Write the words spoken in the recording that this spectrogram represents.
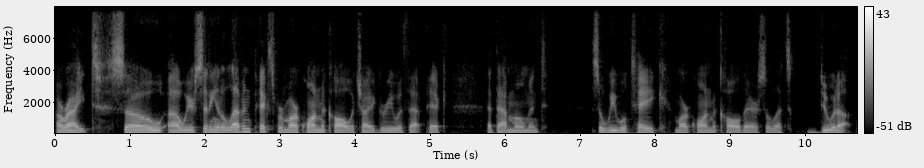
All right. So uh, we're sitting at 11 picks for Marquan McCall, which I agree with that pick at that moment. So we will take Marquan McCall there. So let's do it up.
